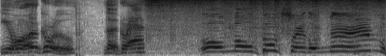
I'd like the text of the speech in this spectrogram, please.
your group, the Grass Oh no, don't say the name!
